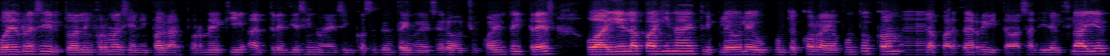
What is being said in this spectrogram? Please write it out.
pueden recibir toda la información y pagar por Neki al 319-579-0843 o ahí en la página de www.ecorradio.com, en la parte de arribita va a salir el flyer,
